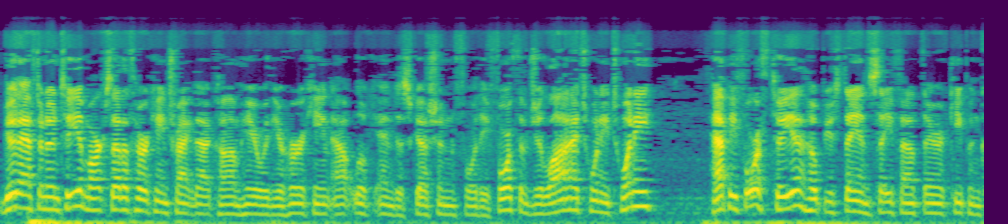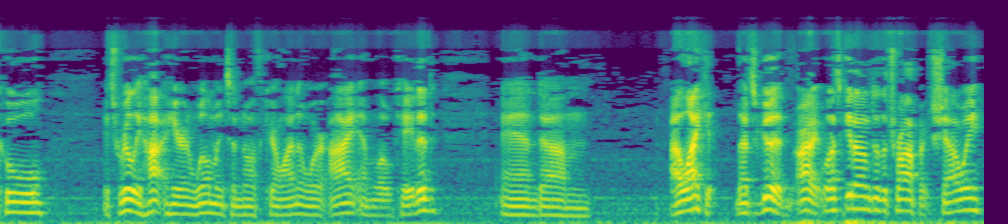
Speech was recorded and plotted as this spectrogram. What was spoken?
Good afternoon to you. Mark Sudduth, HurricaneTrack.com, here with your hurricane outlook and discussion for the 4th of July, 2020. Happy 4th to you. Hope you're staying safe out there, keeping cool. It's really hot here in Wilmington, North Carolina, where I am located, and um, I like it. That's good. All right, let's get on to the tropics, shall we?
